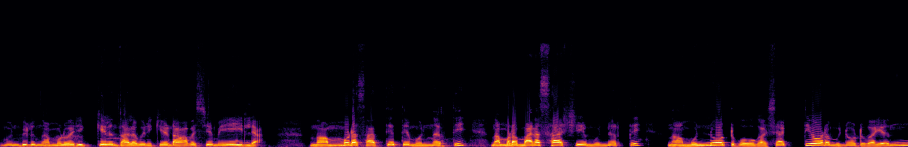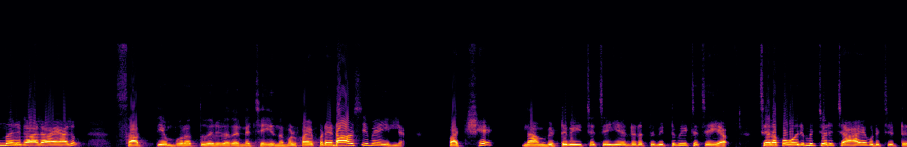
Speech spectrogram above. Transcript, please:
മുൻപിലും നമ്മൾ ഒരിക്കലും തലകുനിക്കേണ്ട ആവശ്യമേ ഇല്ല. നമ്മുടെ സത്യത്തെ മുൻനിർത്തി നമ്മുടെ മനസാക്ഷിയെ മുൻനിർത്തി നാം മുന്നോട്ട് പോവുക ശക്തിയോടെ മുന്നോട്ട് പോവുക. എന്നൊരു കാലമായാലും സത്യം പുറത്തു വരിക തന്നെ ചെയ്യും. നമ്മൾ ഭയപ്പെടേണ്ട ആവശ്യമേ ഇല്ല. പക്ഷേ നാം വിട്ടുവീഴ്ച ചെയ്യേണ്ടിടത്ത് വിട്ടുവീഴ്ച ചെയ്യാം. ചിലപ്പോൾ ഒരുമിച്ചൊരു ചായ കുടിച്ചിട്ട്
